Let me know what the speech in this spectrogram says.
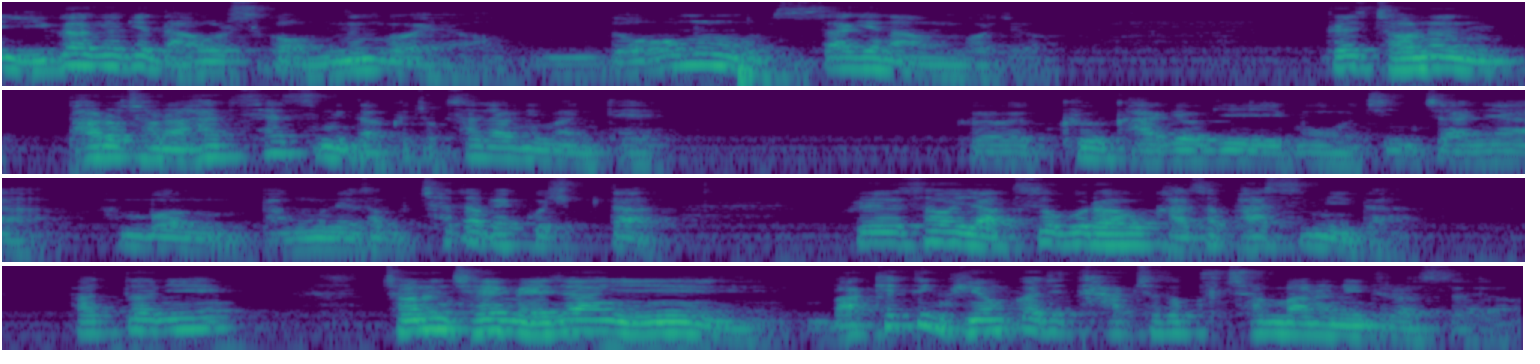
이 가격에 나올 수가 없는 거예요. 너무 싸게 나온 거죠. 그래서 저는 바로 전화했습니다. 그쪽 사장님한테. 그, 그 가격이 뭐 진짜냐. 한번 방문해서 찾아뵙고 싶다. 그래서 약속을 하고 가서 봤습니다. 봤더니 저는 제 매장이 마케팅 비용까지 다 합쳐서 9천만 원이 들었어요.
